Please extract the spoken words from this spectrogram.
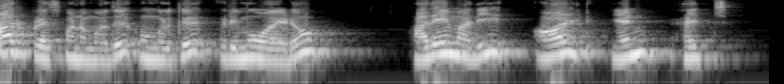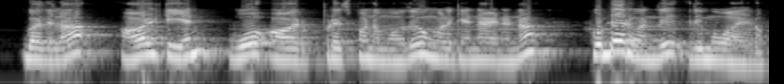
R press பண்ணும்போது உங்களுக்கு ரிமூவ் ஆகிடும் அதே மாதிரி ஆல்ட் என் ஹெச் பதிலாக ஆல்ட் என் ஓஆர் ப்ரெஸ் பண்ணும்போது உங்களுக்கு என்ன ஆகிடும்னா ஃபுட்டர் வந்து ரிமூவ் ஆயிடும்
